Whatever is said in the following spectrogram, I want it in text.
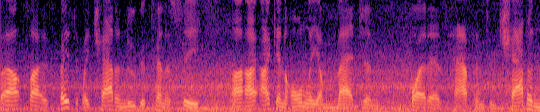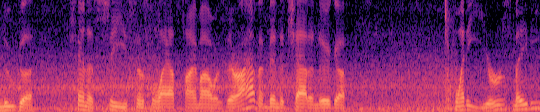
outside. It's basically Chattanooga, Tennessee. Uh, I, I can only imagine what has happened to Chattanooga, Tennessee since the last time I was there. I haven't been to Chattanooga 20 years maybe.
